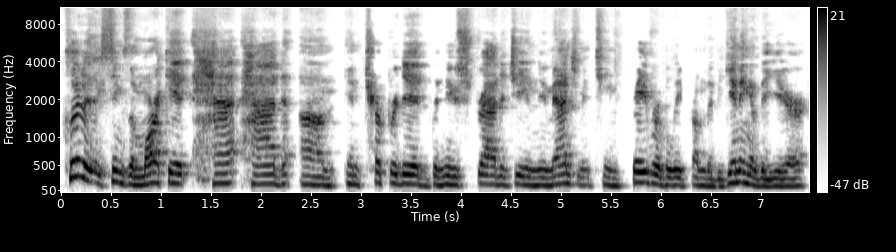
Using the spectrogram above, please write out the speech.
clearly it seems the market ha- had um, interpreted the new strategy and new management team favorably from the beginning of the year.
